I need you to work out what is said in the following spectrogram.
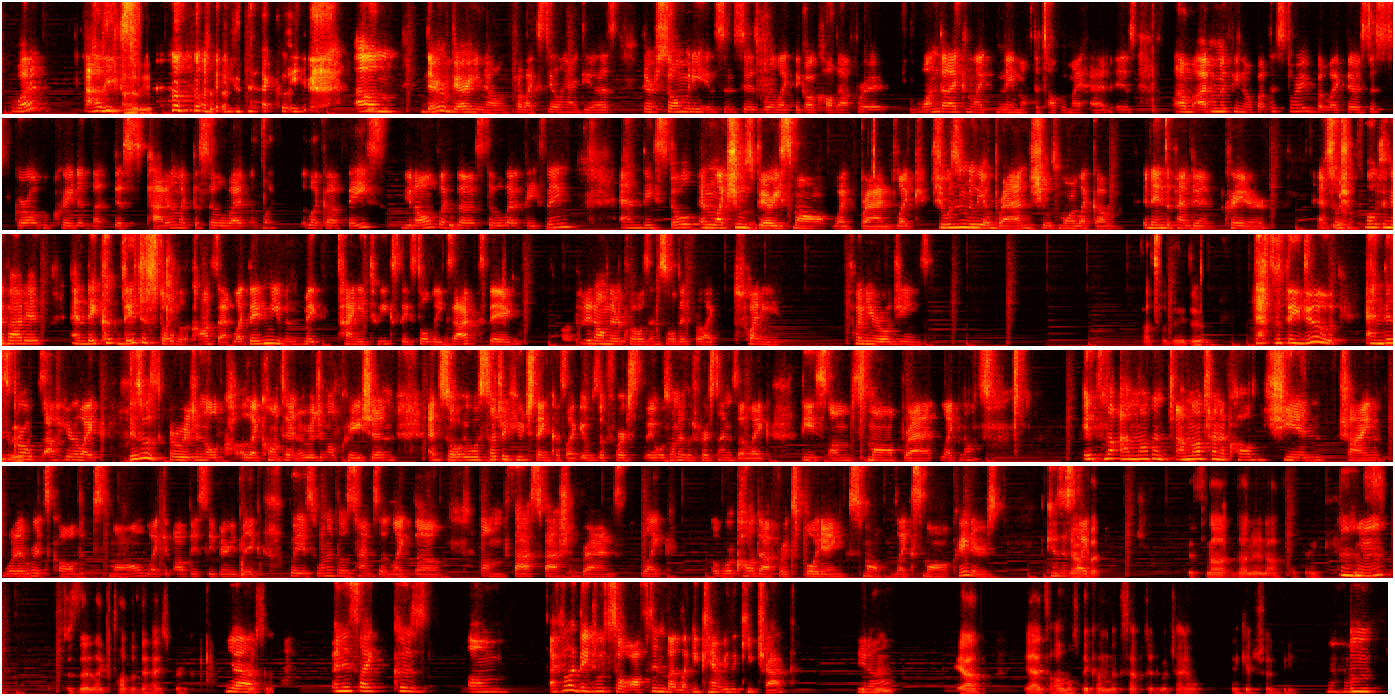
what? AliExpress. Ali- exactly. Um, they're very known for like stealing ideas. There's so many instances where like they got called out for it. One that I can like name off the top of my head is um, I don't know if you know about this story, but like there's this girl who created like this pattern, like the silhouette of like like a face, you know, like the silhouette face thing. And they stole and like she was very small, like brand. Like she wasn't really a brand, she was more like um an independent creator. And so Yeah. she was posting about it and they could they just stole the concept. Like they didn't even make tiny tweaks. They stole the exact thing, put it on their clothes and sold it for like 20 20 year old jeans. That's what they do. That's what they do. And this girl was out here like this was original like content original creation and so it was such a huge thing because like it was the first it was one of the first times that like these um small brand like not it's not i'm not gonna i'm not trying to call shein shine whatever it's called small like it's obviously very big but it's one of those times that like the um fast fashion brands like were called out for exploiting small like small creators because it's yeah, like but it's not done enough. I think Mhm. Just the like top of the iceberg. yeah personally. and it's like because um i feel like they do it so often that like you can't really keep track you know Mhm. Yeah, yeah, it's almost become accepted, which I don't think it should be. um,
